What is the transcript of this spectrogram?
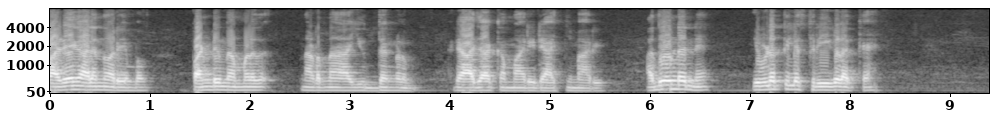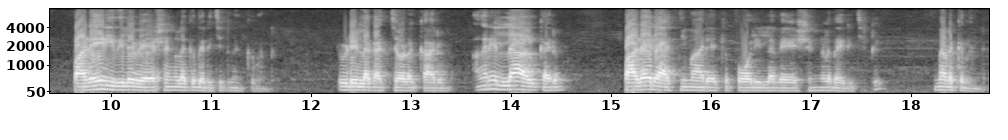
പഴയ കാലം എന്ന് പറയുമ്പോൾ പണ്ട് നമ്മൾ നടന്ന യുദ്ധങ്ങളും രാജാക്കന്മാർ രാജ്ഞിമാർ അതുകൊണ്ട് തന്നെ ഇവിടത്തിലെ സ്ത്രീകളൊക്കെ പഴയ രീതിയിലെ വേഷങ്ങളൊക്കെ ധരിച്ചിട്ട് നിൽക്കുന്നുണ്ട്. ഇവിടെയുള്ള കച്ചവടക്കാരും അങ്ങനെ എല്ലാ ആൾക്കാരും പഴയ രാജ്ഞിമാരെയൊക്കെ പോലെയുള്ള വേഷങ്ങൾ ധരിച്ചിട്ട് നടക്കുന്നുണ്ട്.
